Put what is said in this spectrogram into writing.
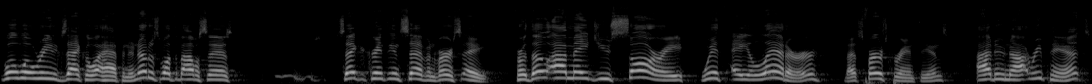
well, we'll read exactly what happened. And notice what the Bible says 2 Corinthians 7, verse 8. For though I made you sorry with a letter, that's 1 Corinthians, I do not repent,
